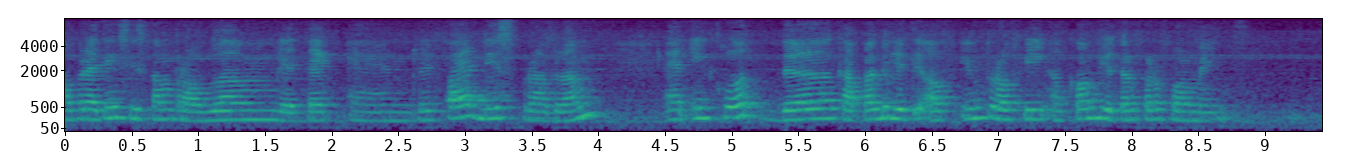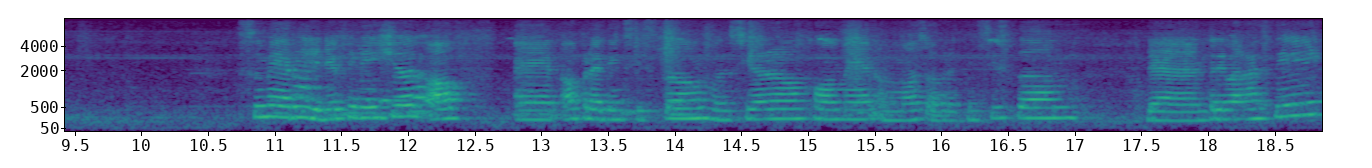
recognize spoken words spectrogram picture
operating system problem, detect and repair this problem and include the capability of improving a computer performance. Summary definition of and operating system, functional command, mouse operating system. Dan terima kasih,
